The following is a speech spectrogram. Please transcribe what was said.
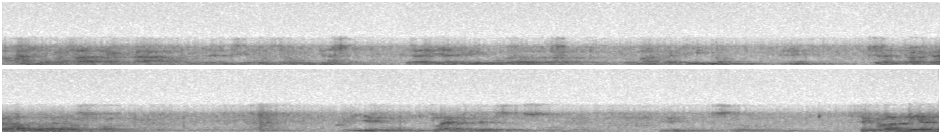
abans de passar a tractar la prudència, les preguntes que ja diu eh, Tomàs Aquino, eh, se tractarà de la resposta. I és un complex, és, és, és, se planteja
